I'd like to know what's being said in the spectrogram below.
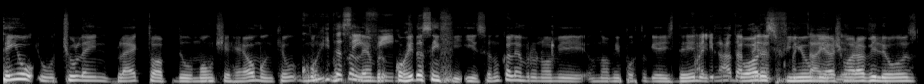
Tem o, o Tulane Blacktop, do Monte Hellman, que eu Corrida nunca Sem lembro. Fim. Corrida Sem Fim, isso, eu nunca lembro o nome, o nome em português dele. Vale Adoro esse filme, acho maravilhoso.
